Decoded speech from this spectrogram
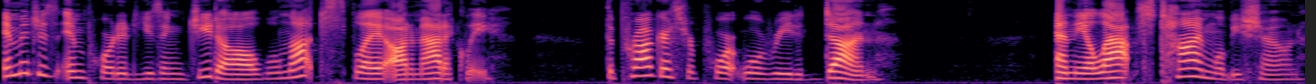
Images imported using GDAL will not display automatically. The progress report will read Done, and the elapsed time will be shown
